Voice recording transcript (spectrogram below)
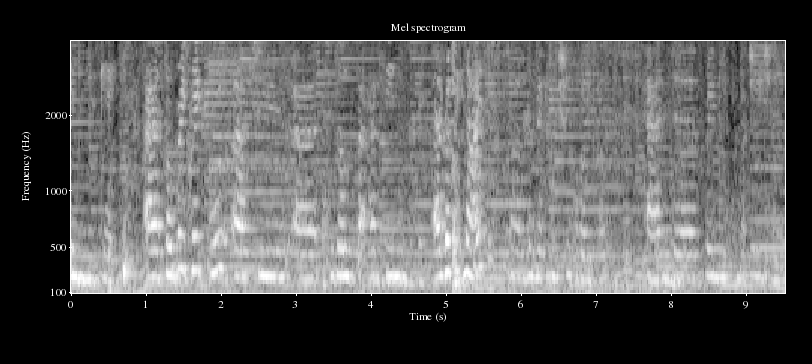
ইন দ্য ইউকে so very grateful to to those that have been recognised recognition করা হয়েছে and very many congratulations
